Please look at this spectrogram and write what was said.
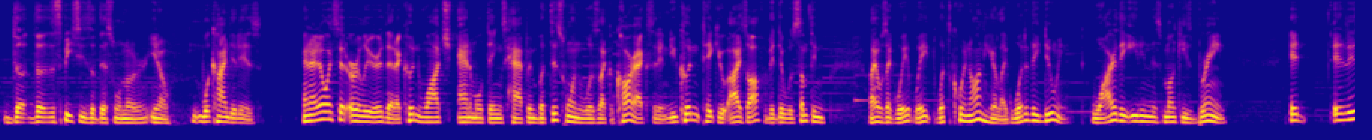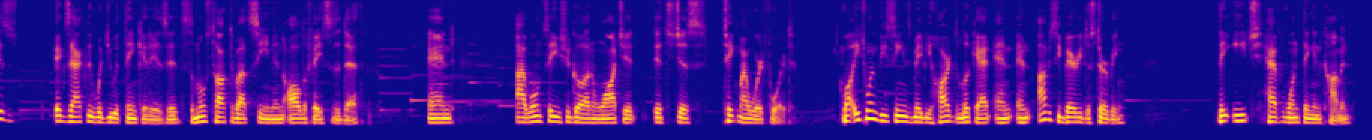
the, the the species of this one or you know what kind it is. And I know I said earlier that I couldn't watch animal things happen, but this one was like a car accident. You couldn't take your eyes off of it. There was something I was like, wait, wait, what's going on here? Like, what are they doing? Why are they eating this monkey's brain? It it is exactly what you would think it is. It's the most talked about scene in all the faces of death. And I won't say you should go out and watch it. It's just take my word for it. While each one of these scenes may be hard to look at and, and obviously very disturbing, they each have one thing in common.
